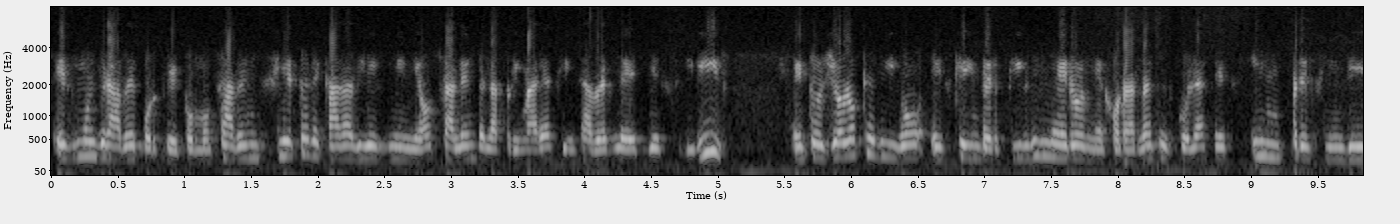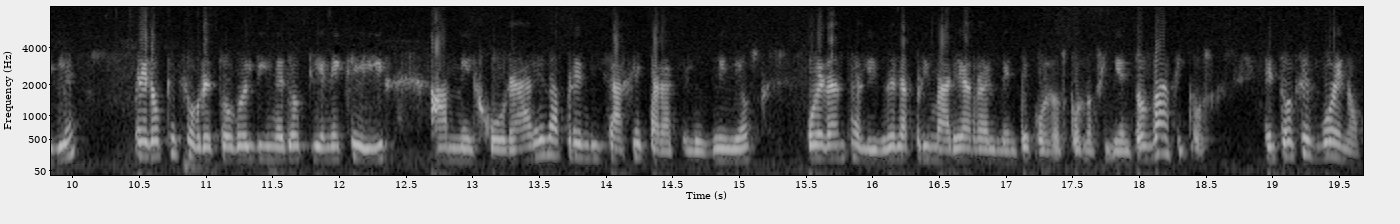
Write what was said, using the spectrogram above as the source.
es muy grave porque, como saben, siete de cada diez niños salen de la primaria sin saber leer y escribir. Entonces yo lo que digo es que invertir dinero en mejorar las escuelas es imprescindible, pero que sobre todo el dinero tiene que ir a mejorar el aprendizaje para que los niños puedan salir de la primaria realmente con los conocimientos básicos. Entonces, bueno,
